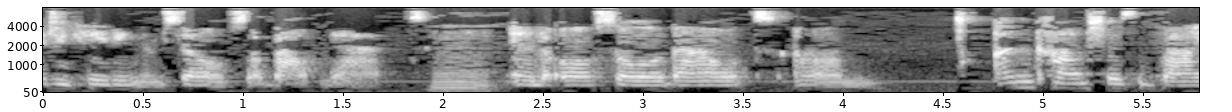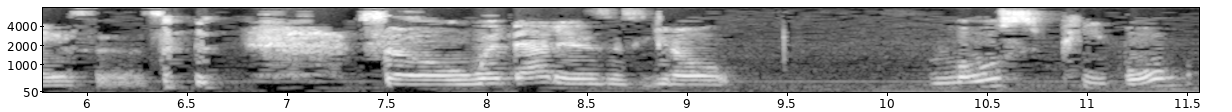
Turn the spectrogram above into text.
educating themselves about that and also about um, unconscious biases. so what that is, is, you know, most people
